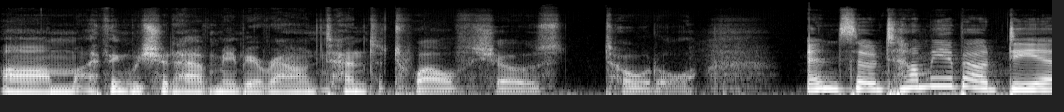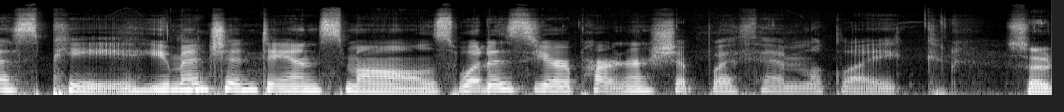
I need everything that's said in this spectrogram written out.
Um, I think we should have maybe around ten to twelve shows total. And so, tell me about DSP. You mentioned Dan Smalls. What does your partnership with him look like? So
